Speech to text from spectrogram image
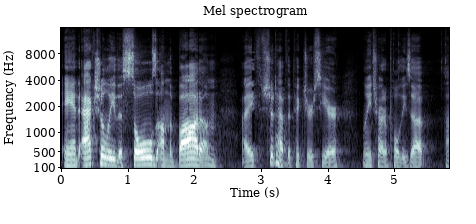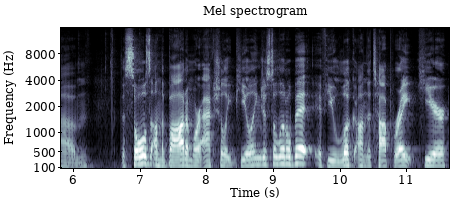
And actually, the soles on the bottom, I should have the pictures here. Let me try to pull these up. Um, the soles on the bottom were actually peeling just a little bit. If you look on the top right here,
